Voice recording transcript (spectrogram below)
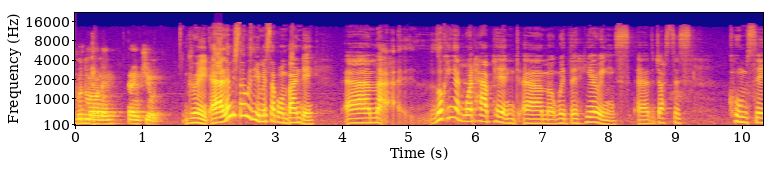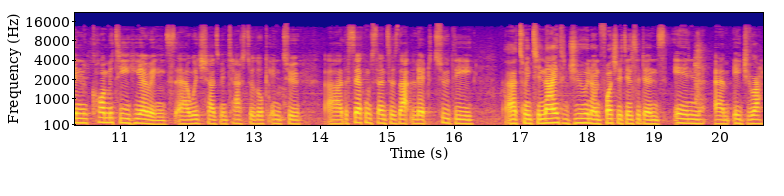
Good morning. Thank you. Great. Uh, let me start with you, Mr. Bombande. Um, looking at what happened um, with the hearings, uh, the Justice Koomson committee hearings, uh, which has been tasked to look into uh, the circumstances that led to the uh, 29th June unfortunate incidents in um, Ejura.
